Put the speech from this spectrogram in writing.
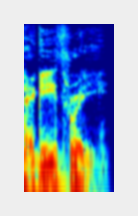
Peggy 3.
